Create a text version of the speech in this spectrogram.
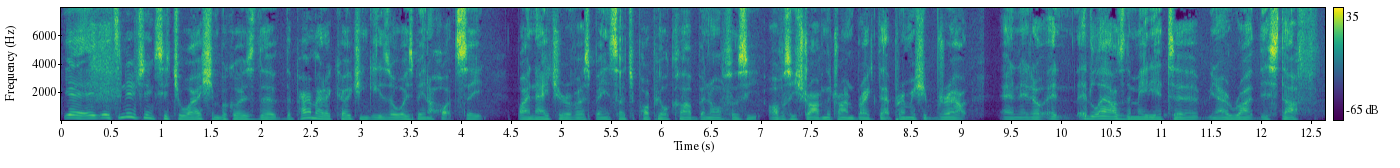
Yeah, it's an interesting situation because the the Parramatta coaching gig has always been a hot seat by nature of us being such a popular club and obviously obviously striving to try and break that premiership drought. And it it, it allows the media to you know write this stuff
